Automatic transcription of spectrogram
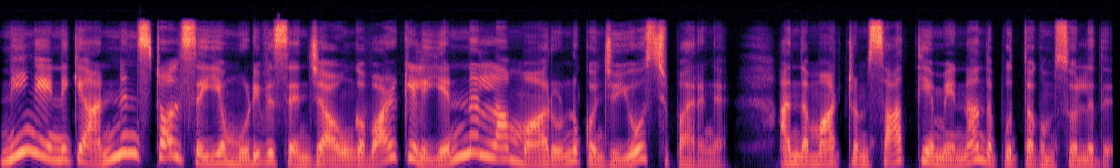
நீங்க இன்னைக்கு அன்இன்ஸ்டால் செய்ய முடிவு செஞ்சா உங்க வாழ்க்கையில என்னெல்லாம் மாறும்னு கொஞ்சம் யோசிச்சு பாருங்க. அந்த மாற்றம் சாத்தியம் என்ன அந்த புத்தகம் சொல்லுது.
